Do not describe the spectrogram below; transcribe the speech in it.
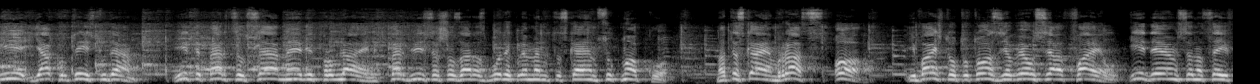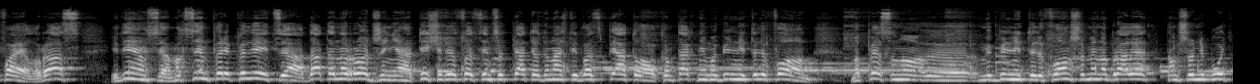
і я крутий студент. І тепер це все ми відправляємо. Тепер дивіться, що зараз буде, коли ми натискаємо цю кнопку. Натискаємо раз, о! І бачите, тут з'явився файл. І дивимося на цей файл. Раз. І дивимося. Максим Перепелиця, дата народження 1975 11 25 контактний мобільний телефон. Написано е, мобільний телефон, що ми набрали там що-небудь,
